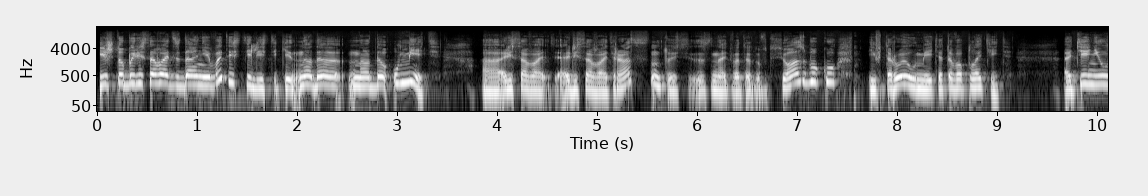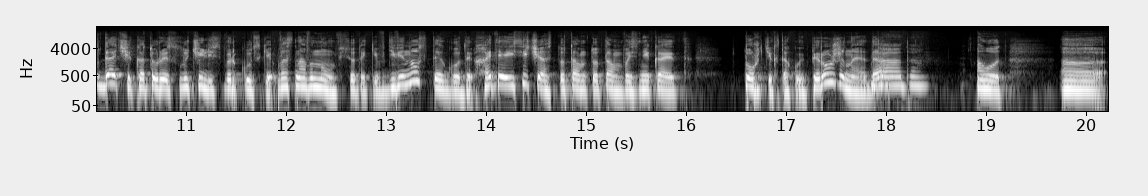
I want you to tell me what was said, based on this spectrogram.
И чтобы рисовать здание в этой стилистике, надо, надо уметь а, рисовать, рисовать раз, ну, то есть знать вот эту вот всю азбуку, и второе, уметь это воплотить. А те неудачи, которые случились в Иркутске, в основном все-таки в 90-е годы, хотя и сейчас то там, то там возникает тортик такой, пирожное, да, Да, да. вот. А,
